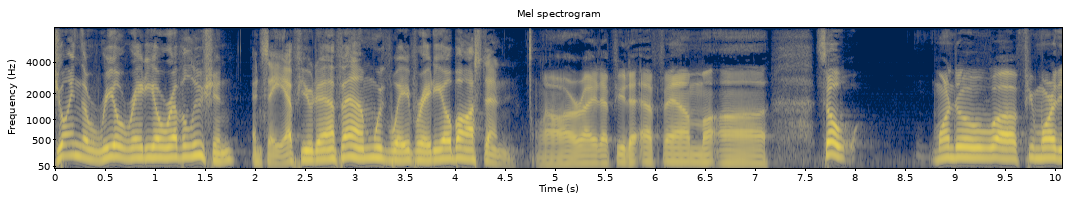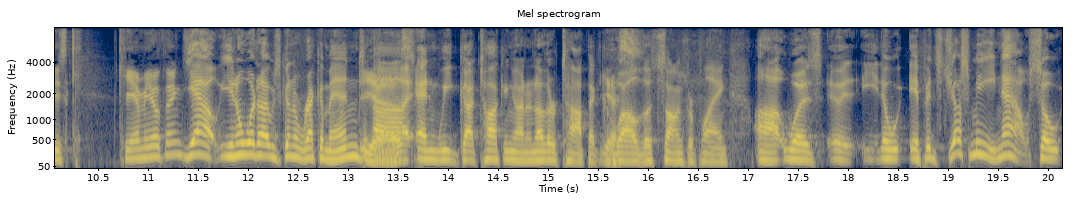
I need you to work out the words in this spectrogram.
Join the real radio revolution and say FU to FM with Wave Radio Boston. All right, FU to FM. Uh, so, want to do uh, a few more of these cameo things? Yeah, you know what I was going to recommend, uh, and we got talking on another topic Yes. while the songs were playing. Uh, was uh, you know if it's just me now, so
